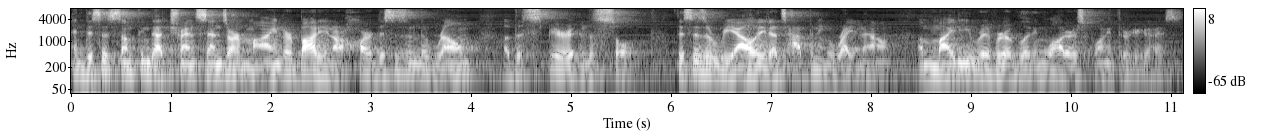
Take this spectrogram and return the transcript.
And this is something that transcends our mind, our body, and our heart. This is in the realm of the spirit and the soul. This is a reality that's happening right now. A mighty river of living water is flowing through you guys.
